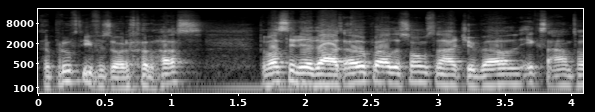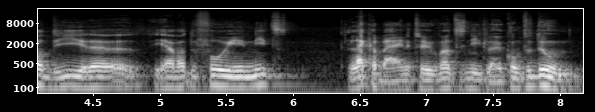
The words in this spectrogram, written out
een proefdierverzorger was. Er was inderdaad ook wel, dus soms had je wel een x aantal dieren. Ja, wat voel je je niet lekker bij natuurlijk, want het is niet leuk om te doen.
